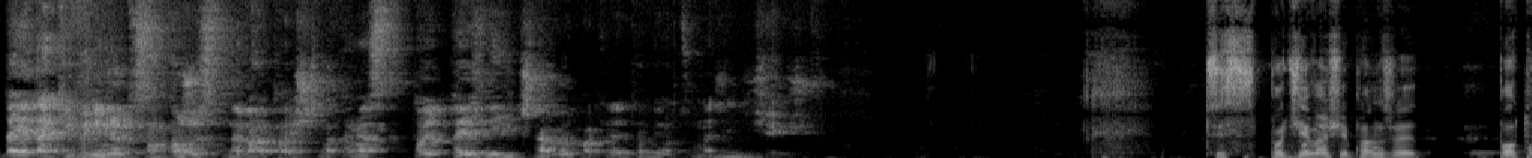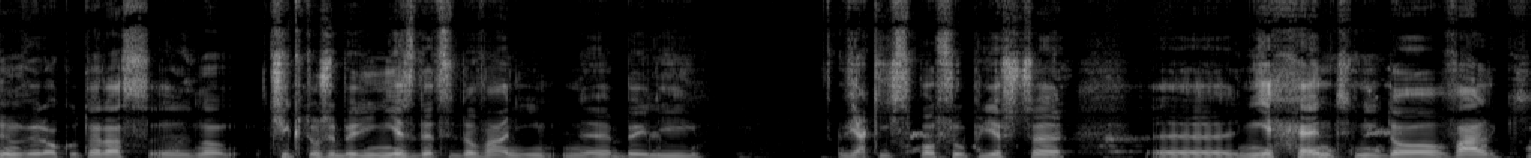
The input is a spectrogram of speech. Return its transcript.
daje taki wynik, że to są korzystne wartości. Natomiast to, to jest nieliczna grupa kredytobiorców na dzień dzisiejszy. Czy spodziewa się Pan, że po tym wyroku teraz y, no, ci, którzy byli niezdecydowani, y, byli w jakiś sposób jeszcze y, niechętni do walki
